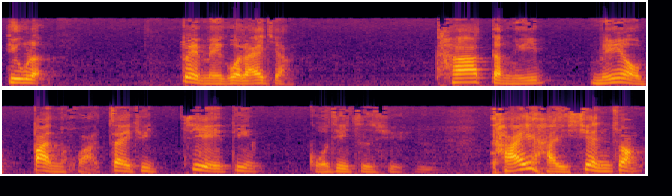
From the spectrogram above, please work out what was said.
丢了，对美国来讲，它等于没有办法再去界定国际秩序。台海现状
